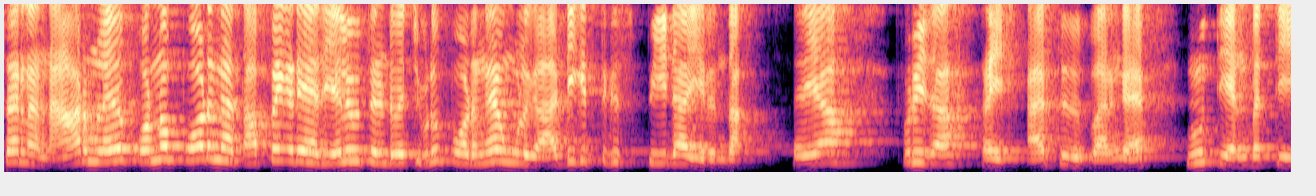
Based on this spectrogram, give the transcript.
சார் நான் நார்மலாகவே போடணும் போடுங்க. தப்பே கிடையாது. எழுபத்தி ரெண்டு வச்சு கூட போடுங்க. உங்களுக்கு அடிக்கிறதுக்கு ஸ்பீடாக இருந்தா. சரியா? புரியுதா? ரைட் அடுத்தது பாருங்கள் நூற்றி எண்பத்தி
